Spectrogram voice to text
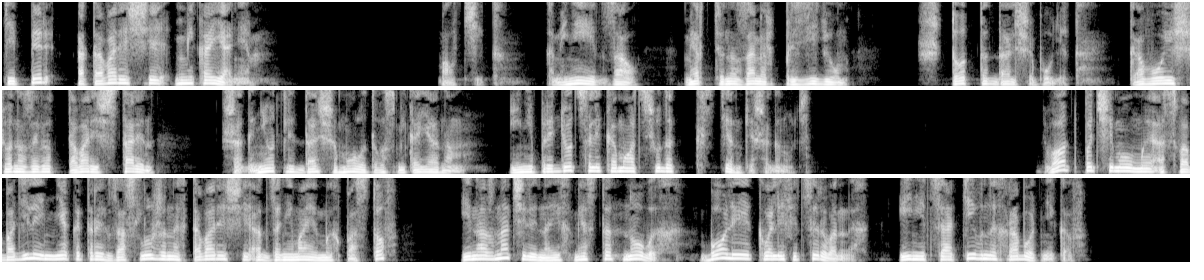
Теперь о товарище Микояне. Молчит. Каменеет зал. Мертвенно замер президиум. Что-то дальше будет. Кого еще назовет товарищ Сталин? Шагнет ли дальше Молотова с Микояном? И не придется ли кому отсюда к стенке шагнуть? Вот почему мы освободили некоторых заслуженных товарищей от занимаемых постов и назначили на их место новых, более квалифицированных, инициативных работников.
